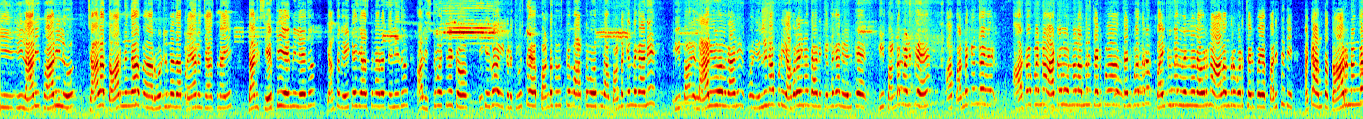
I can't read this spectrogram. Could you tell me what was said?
ఈ ఈ లారీ క్వారీలు చాలా దారుణంగా రోడ్ల మీద ప్రయాణం చేస్తున్నాయి. దానికి సేఫ్టీ ఏమీ లేదు. ఎంత వెయిటేజ్ చేస్తున్నారో తెలియదు వాళ్ళు ఇష్టం వచ్చినట్టు ఇక ఇగో ఇక్కడ చూస్తే బండ చూస్తే అర్థమవుతుంది ఆ బండ కింద కానీ ఈ లారీలో లారీ వాళ్ళు కానీ వెళ్ళినప్పుడు ఎవరైనా దాని కింద కానీ వెళ్తే ఈ బండ పడితే ఆ బండ కింద ఆటో పడిన ఆటోలో ఉన్న వాళ్ళందరూ చనిపో చనిపోతారు. బైకుల మీద వెళ్ళిన వాళ్ళు ఎవరైనా వాళ్ళందరూ కూడా చనిపోయే పరిస్థితి. అంటే అంత దారుణంగా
